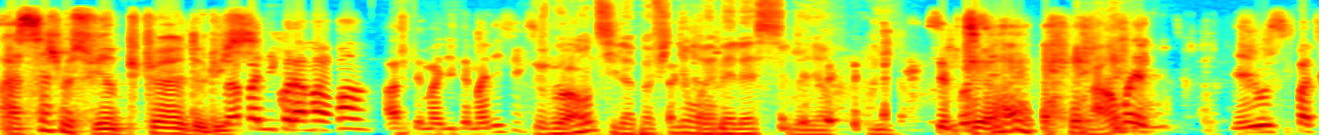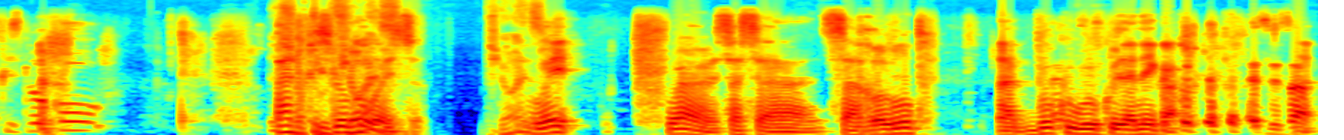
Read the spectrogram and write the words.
Ah, ça, je me souviens plus de Tu lui. n'as pas Nicolas Marin Ah, c'était magnifique ce Je me joueur. demande s'il a pas fini en MLS d'ailleurs. C'est possible. vrai Ah, ouais, il y a eu aussi Patrice Loco. Patrice Loco, ouais. Oui. Ouais, ça, ça, ça remonte à beaucoup, beaucoup d'années, quoi. c'est ça.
